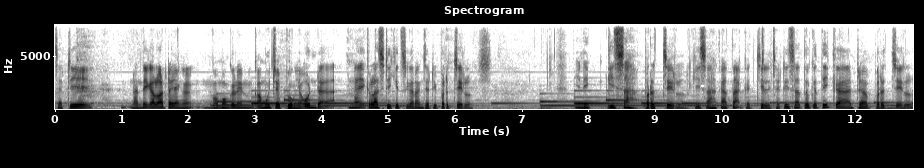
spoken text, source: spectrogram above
Jadi nanti kalau ada yang ngomong kalian kamu cebong ya? Oh naik kelas sedikit sekarang jadi percil. Ini kisah percil kisah kata kecil. Jadi satu ketika ada percil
